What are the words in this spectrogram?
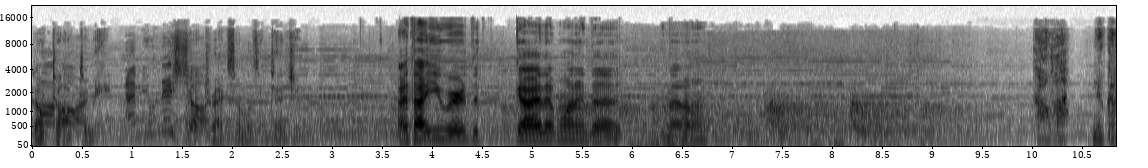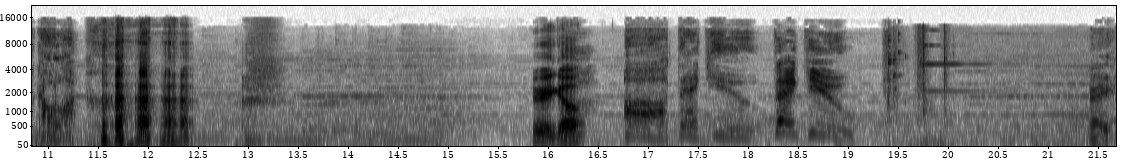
Don't talk to me. Ammunition. Might attract someone's attention. I thought you were the guy that wanted the. No. Cola. Nuka Cola. Here you go. Ah, thank you. Thank you. Hey,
